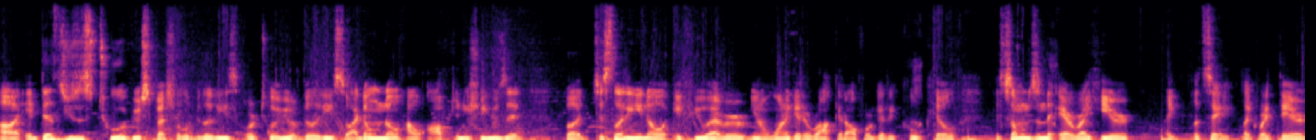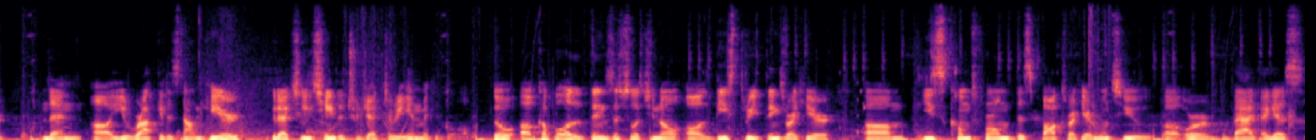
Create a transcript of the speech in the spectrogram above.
Uh, it does uses two of your special abilities or two of your abilities so i don't know how often you should use it but just letting you know if you ever you know want to get a rocket off or get a cool kill. If someone's in the air right here like let's say like right there and then uh, your rocket is down here you could actually change the trajectory and make it go up. So a couple other things that should let you know. Uh, these three things right here um, these comes from this box right here once you uh, or the bag I guess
